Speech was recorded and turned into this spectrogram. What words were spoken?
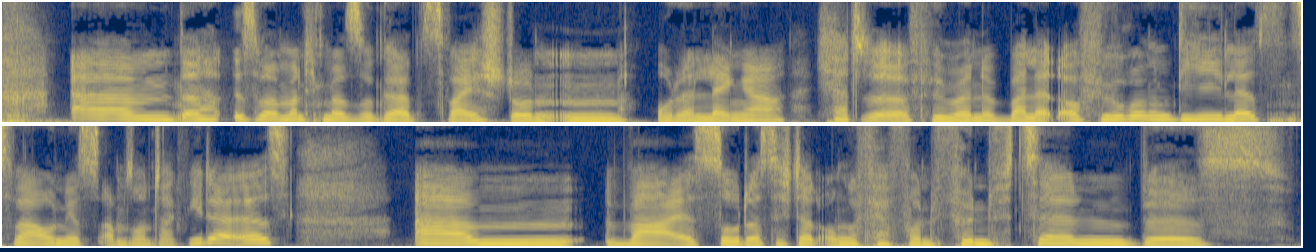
ähm, dann ist man manchmal sogar zwei Stunden oder länger. Ich hatte für meine Ballettaufführung, die letztens war und jetzt am Sonntag wieder ist, ähm, war es so, dass ich dann ungefähr von 15 bis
